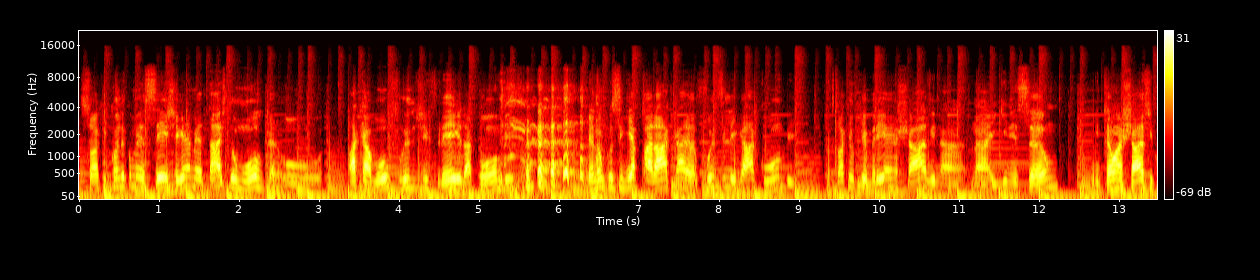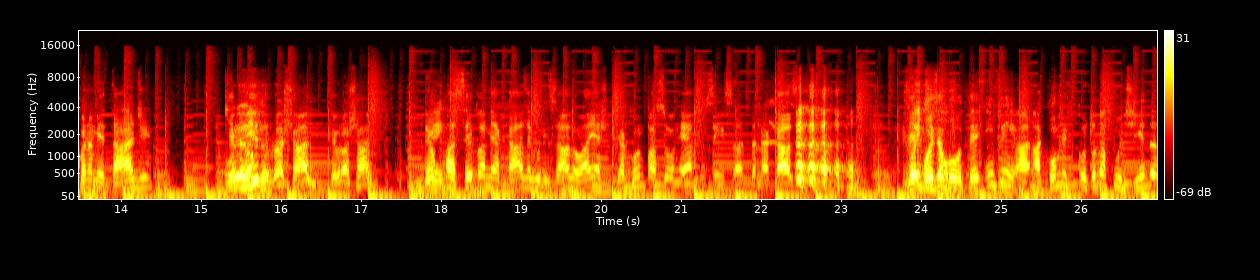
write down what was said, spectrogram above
Só que quando eu comecei, cheguei na metade do morro, cara, o... acabou o fluido de freio da Kombi. eu não conseguia parar, cara. Eu fui desligar a Kombi, só que eu quebrei a chave na, na ignição. Então a chave ficou na metade. Quebrou, quebrou a chave, quebrou a chave. Eu passei pela minha casa agonizado lá e acho que a Kombi passou reto, assim, sabe, da minha casa. Depois tipo... eu voltei. Enfim, a, a Kombi ficou toda fodida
